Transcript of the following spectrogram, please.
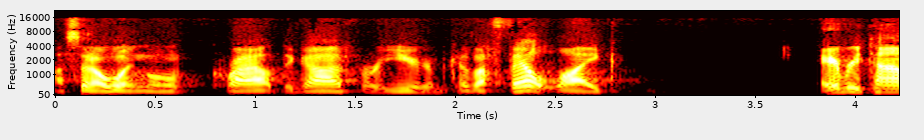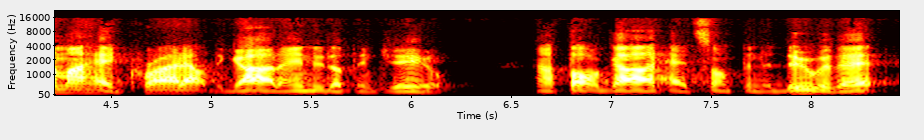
I said I wasn't going to cry out to God for a year because I felt like every time I had cried out to God, I ended up in jail. And I thought God had something to do with that.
